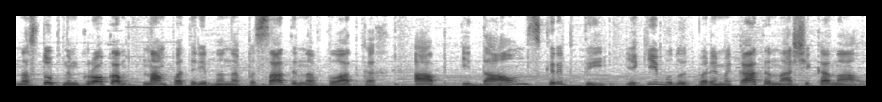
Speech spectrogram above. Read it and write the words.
Наступним кроком нам потрібно написати на вкладках Up і Down скрипти, які будуть перемикати наші канали.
